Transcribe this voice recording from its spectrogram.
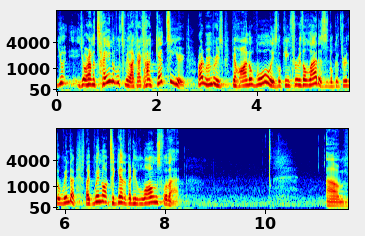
you, you're unattainable to me. Like, I can't get to you. Right? Remember, he's behind a wall. He's looking through the ladders. He's looking through the window. Like, we're not together, but he longs for that. Um,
